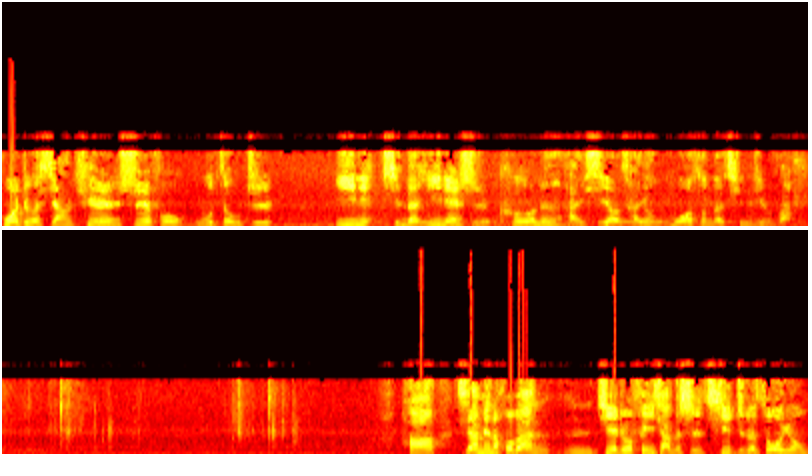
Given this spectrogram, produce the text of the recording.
或者想确认是否无组织。依恋型的依恋时，可能还需要采用陌生的情景法。好，下面的伙伴，嗯，接着分享的是气质的作用。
